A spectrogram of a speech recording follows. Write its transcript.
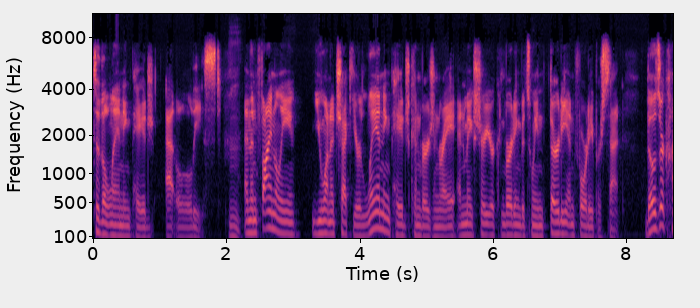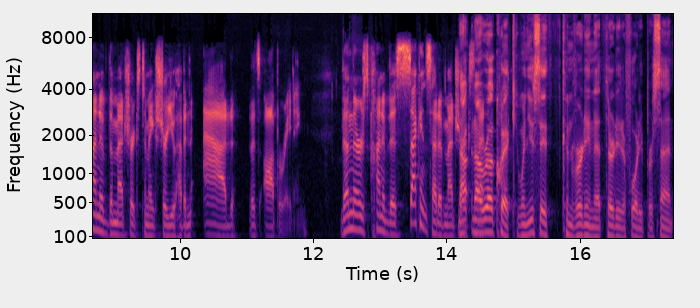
to the landing page at least. Mm. And then finally, you want to check your landing page conversion rate and make sure you're converting between 30 and 40%. Those are kind of the metrics to make sure you have an ad that's operating. Then there's kind of this second set of metrics. Now, now real quick, when you say converting at 30 to 40%,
